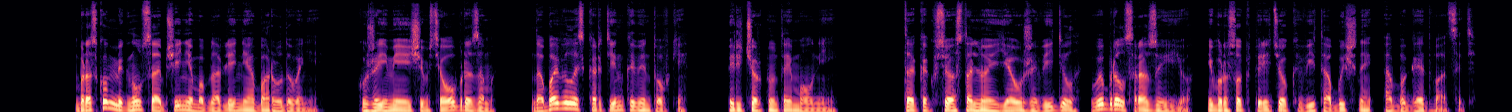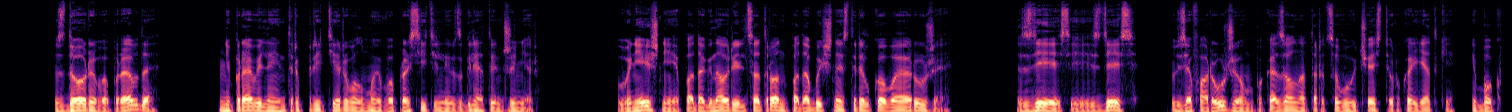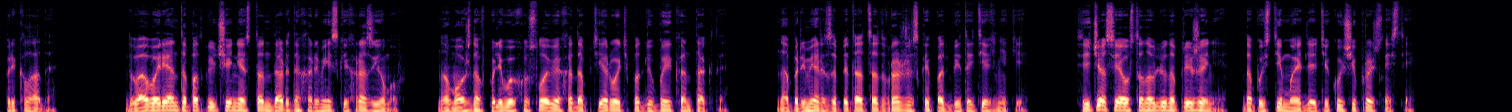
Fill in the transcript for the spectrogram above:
Броском мигнул сообщением обновления оборудования. К уже имеющимся образом добавилась картинка винтовки, перечеркнутой молнией. Так как все остальное я уже видел, выбрал сразу ее, и брусок перетек в вид обычной АБГ-20. Здорово, правда? Неправильно интерпретировал мой вопросительный взгляд инженер. Внешне подогнал рельсотрон под обычное стрелковое оружие. Здесь и здесь, взяв оружие, он показал на торцевую часть рукоятки и бок приклада. Два варианта подключения стандартных армейских разъемов, но можно в полевых условиях адаптировать под любые контакты. Например, запитаться от вражеской подбитой техники. Сейчас я установлю напряжение, допустимое для текущей прочности.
